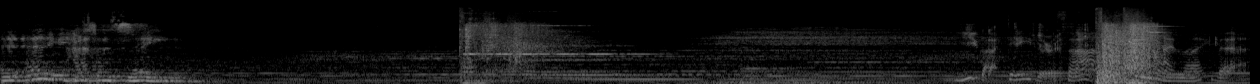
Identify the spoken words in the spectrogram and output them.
An enemy has been slain. Dangerous eyes. I like that.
